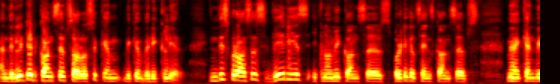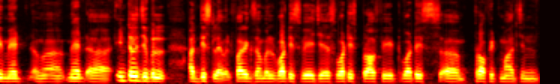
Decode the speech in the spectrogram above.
and the related concepts are also become very clear. In this process, various economic concepts, political science concepts may, can be made, uh, made uh, intelligible at this level. For example, what is wages, what is profit, what is um, profit margin,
